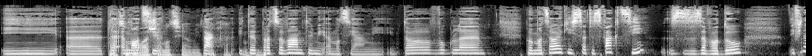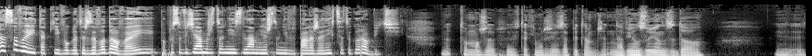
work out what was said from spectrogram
i e, te emocje. emocjami. Tak, trochę. i te mhm. pracowałam tymi emocjami. I to w ogóle, pomimo całej jakiejś satysfakcji z zawodu i finansowej, i takiej w ogóle też zawodowej, po prostu wiedziałam, że to nie jest dla mnie, że to nie wypala, że ja nie chcę tego robić. No to może w takim razie zapytam, nawiązując do y,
